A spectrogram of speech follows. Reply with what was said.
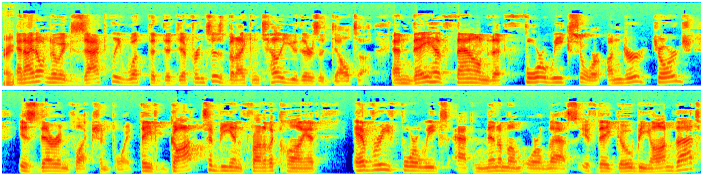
Right. And I don't know exactly what the, the difference is, but I can tell you there's a delta. And they have found that four weeks or under, George, is their inflection point. They've got to be in front of the client every four weeks at minimum or less. If they go beyond that,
